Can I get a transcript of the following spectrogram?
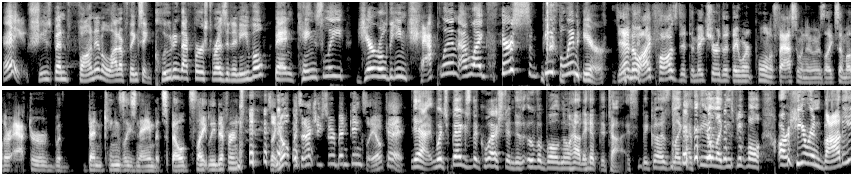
Hey, she's been fun in a lot of things, including that first Resident Evil. Ben Kingsley, Geraldine Chaplin. I'm like, there's some people in here. Yeah, no, I paused it to make sure that they weren't pulling a fast one and it was like some other actor with Ben Kingsley's name but spelled slightly different. It's like, nope, it's actually Sir Ben Kingsley. Okay. Yeah, which begs the question, does Uwe Boll know how to hypnotize? Because, like, I feel like these people are here in body,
